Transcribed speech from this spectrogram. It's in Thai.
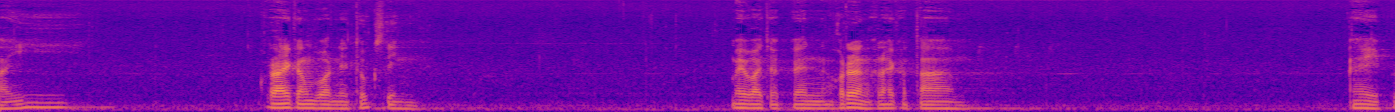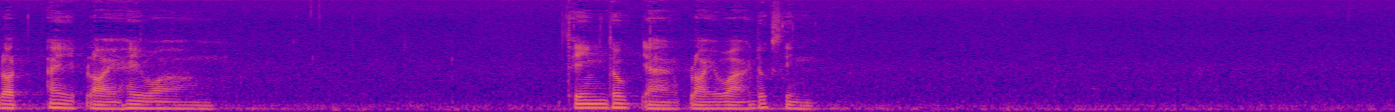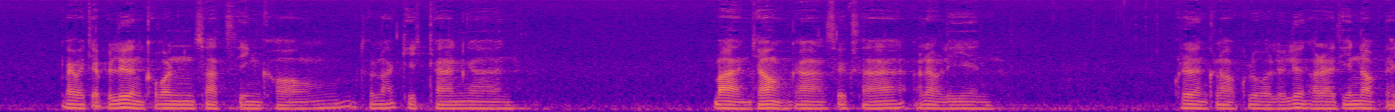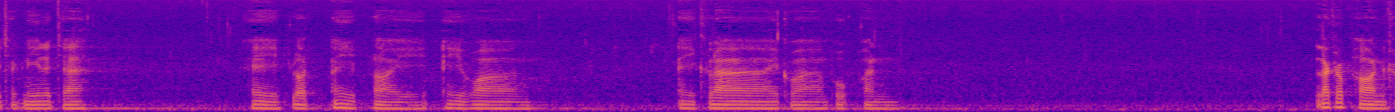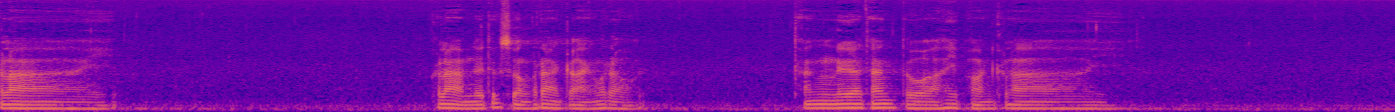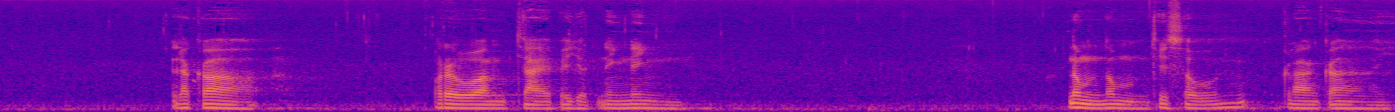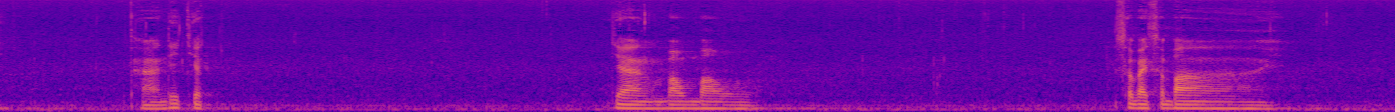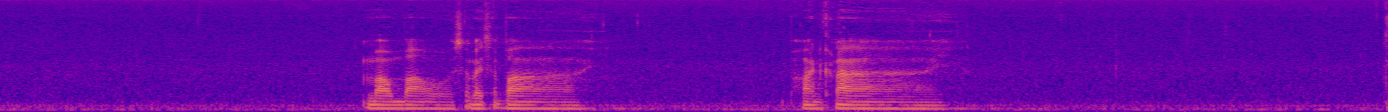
ไร้กังวลในทุกสิ่ง ไม่ว่าจะเป็นเรื่องอะไรก็ตาม ให้ปลดให้ปล่อยให้วาง ทิ้งทุกอย่างปล่อยวางทุกสิ่ง ไม่ว่าจะเป็นเรื่องคนสัตว์สิ่งของธุรกิจการงาน บ้านช่องการศึกษาเราเรียน เรื่องครอบครัวหรือเรื่องอะไรที่นอกเหนือจากนี้นะจ๊ะ ให้ปลดให้ปล่อย ให้วาง ให้คลายความผูกพัน แล้วก็ผ่อนคลาย กล้ามเนื้อทุกส่วนร่างกายของเรา ทั้งเนื้อทั้งตัวให้ผ่อนคลาย แล้วก็ รวมใจไปหยุดนิ่ง ๆ นุ่ม ๆ ที่ศูนย์กลางกาย ฐานที่เจ็ด อย่างเบาๆ สบายๆ เบาๆ สบายๆ ผ่อนคลาย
